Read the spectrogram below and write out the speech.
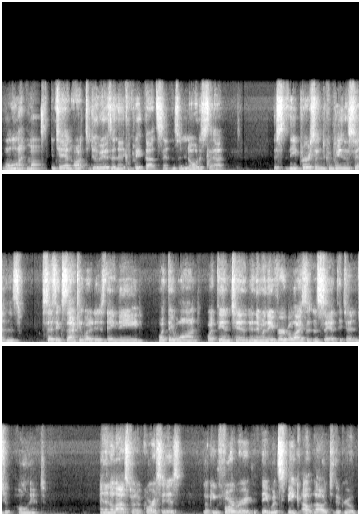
want, must, intend, ought to do is, and they complete that sentence. And notice that this, the person completing the sentence says exactly what it is they need, what they want, what they intend, and then when they verbalize it and say it, they tend to own it. And then the last one, of course, is looking forward, they would speak out loud to the group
